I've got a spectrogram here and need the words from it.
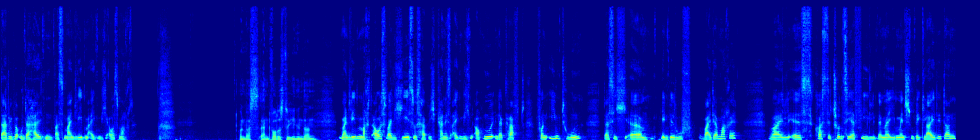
darüber unterhalten, was mein Leben eigentlich ausmacht. Und was antwortest du ihnen dann? Mein Leben macht aus, weil ich Jesus habe. Ich kann es eigentlich auch nur in der Kraft von ihm tun, dass ich äh, den Beruf weitermache, weil es kostet schon sehr viel. Wenn man Menschen begleitet dann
